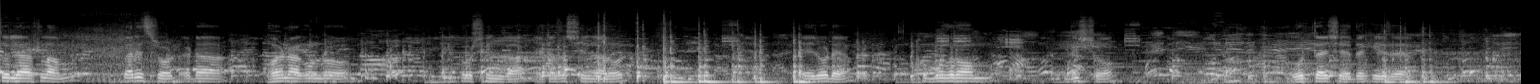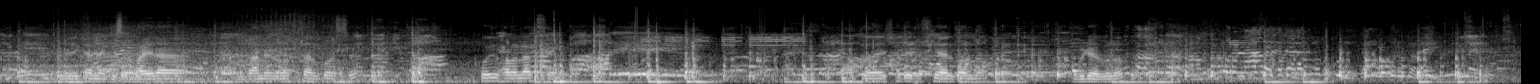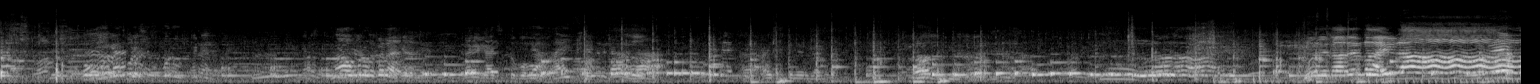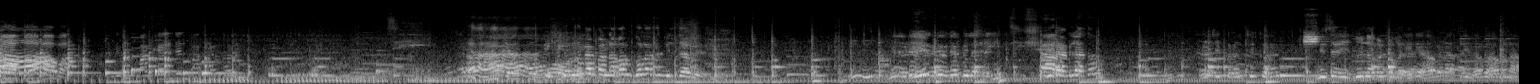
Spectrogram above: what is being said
চলে আসলাম Paris road, এটা হরিণাকুণ্ড ও সিঙ্গা এটা হচ্ছে সিঙ্গা রোড। এই রোডে খুব মনোরম দৃশ্য। ঘুরতে এসে দেখি যে এখানে কিছু ভাইরা গানের অনুষ্ঠান করছে। খুবই ভালো লাগছে। আপনাদের সাথে একটু শেয়ার করলাম ভিডিওগুলো। গলাতে মিলতে হবে দুই নম্বর হবে না হবে হবে না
